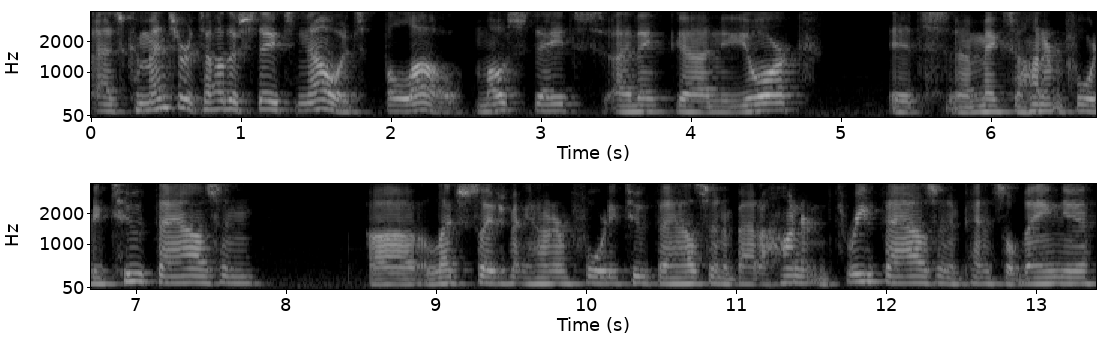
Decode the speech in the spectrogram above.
As commensurate to other states, no, it's below. Most states, I think uh, New York, it uh, makes 142,000. Uh, legislators make 142,000, about 103,000 in Pennsylvania.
